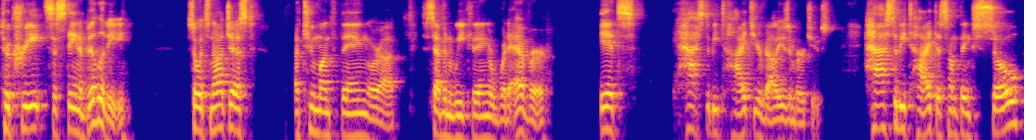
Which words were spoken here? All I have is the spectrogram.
to create sustainability, so it's not just a two month thing or a seven week thing or whatever, it's it has to be tied to your values and virtues, has to be tied to something so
